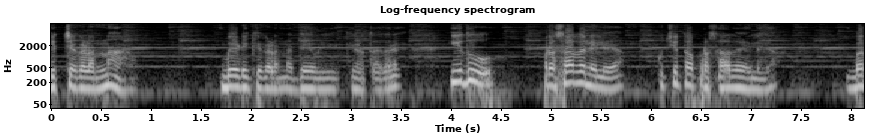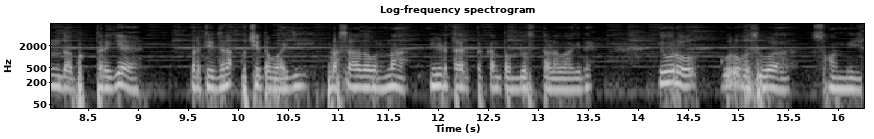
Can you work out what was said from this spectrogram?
ಇಚ್ಛೆಗಳನ್ನು ಬೇಡಿಕೆಗಳನ್ನು ದೇವರಿಗೆ ಕೇಳ್ತಾ ಇದ್ದಾರೆ. ಇದು ಪ್ರಸಾದ ನಿಲಯ, ಉಚಿತ ಪ್ರಸಾದ ನಿಲಯ. ಬಂದ ಭಕ್ತರಿಗೆ ಪ್ರತಿದಿನ ಉಚಿತವಾಗಿ ಪ್ರಸಾದವನ್ನು ನೀಡ್ತಾ ಇರ್ತಕ್ಕಂಥ ಒಂದು ಸ್ಥಳವಾಗಿದೆ. ಇವರು ಗುರುಬಸವ ಸ್ವಾಮೀಜಿ.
